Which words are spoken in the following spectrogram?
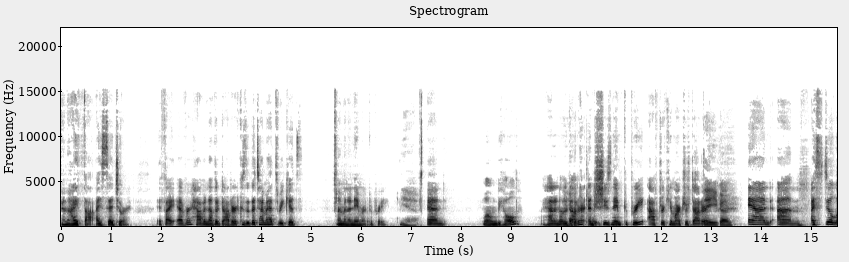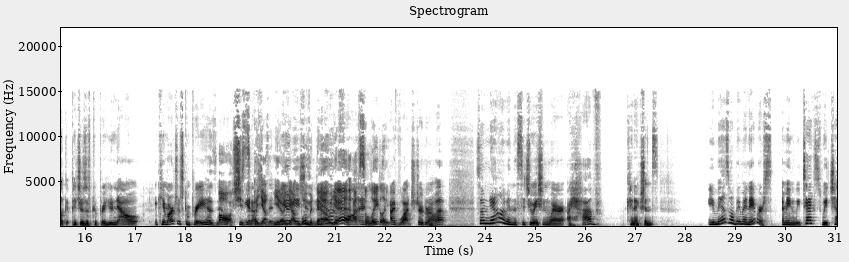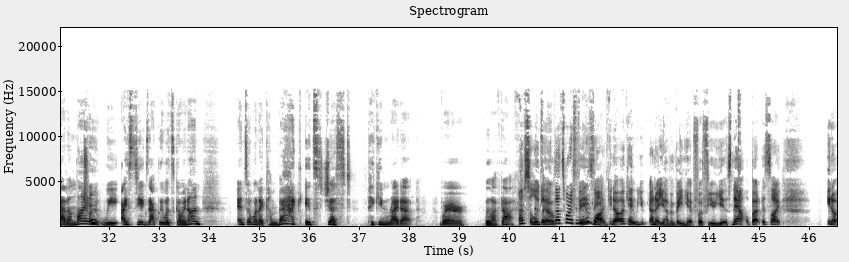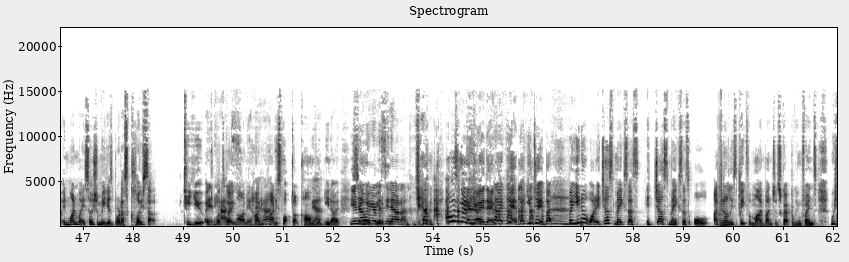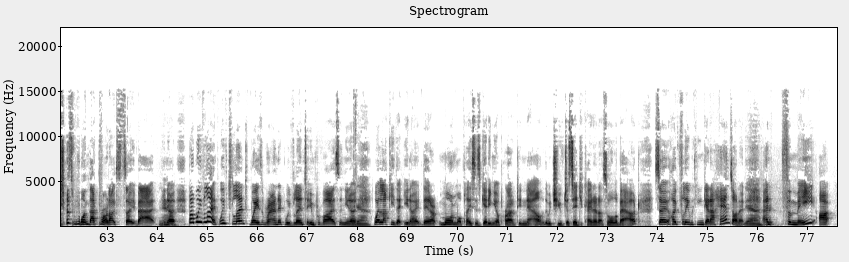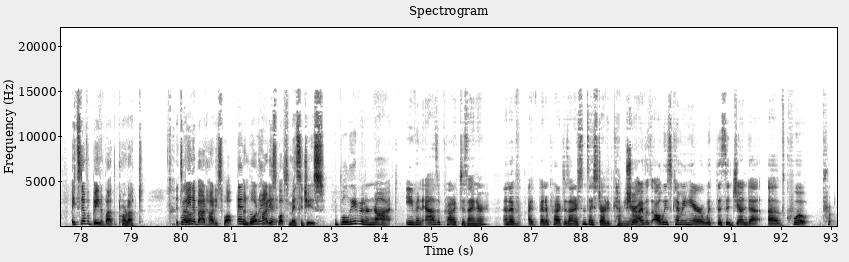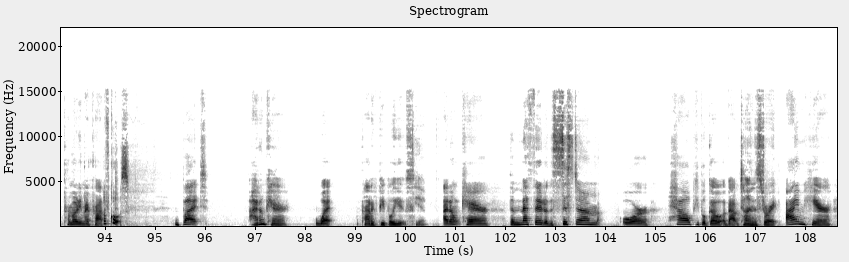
And I thought, I said to her, if I ever have another daughter, because at the time I had three kids, I'm going to name her Capri. yeah And lo and behold, I had another had daughter, and she's named Capri after Kim Archer's daughter. there you go And um, I still look at pictures of Capri, who now Kim Archer's Capri has now, Oh, she's you know, a she's young- you know, young woman now. Yeah, absolutely. I've watched her grow up. So now I'm in the situation where I have connections. You may as well be my neighbors. I mean, we text, we chat online, True. we I see exactly what's going on. And so when I come back, it's just picking right up where we left off. Absolutely. And so And that's what it feels amazing. like. You know, okay, well, you, I know you haven't been here for a few years now, but it's like, you know, in one way, social media has brought us closer to you and It what's has. going on in has. heidiswapp.com. Yeah. And, you know, You know what your you're missing out on. Yeah, I wasn't going to go there, but yeah, but you do. But but you know what? It just makes us. It just makes us all. I can only speak for my bunch of scrapbooking friends. We just want that product so bad, you know. But we've learned. We've learned ways around it. We've learned to improvise, and you know, Yeah. we're lucky that you know there are more and more places getting your product in now, which you've just educated us all about. So hopefully we can get our hands on it. Yeah. And for me, I, it's never been about the product. It's Well, been about Heidi Swapp and and, what Heidi it- Swapp's message is. believe it or not, even as a product designer, and I've I've been a product designer since I started coming Sure. here. I was always coming here with this agenda of quote pr- promoting my product. Of course. But I don't care what product people use. Yeah. I don't care the method or the system or how people go about telling the story. I'm here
